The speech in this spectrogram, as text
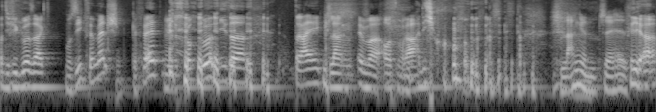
Und die Figur sagt, Musik für Menschen. Gefällt mir. Es kommt nur dieser Dreiklang immer aus dem Radio. Schlangenjazz. ja,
